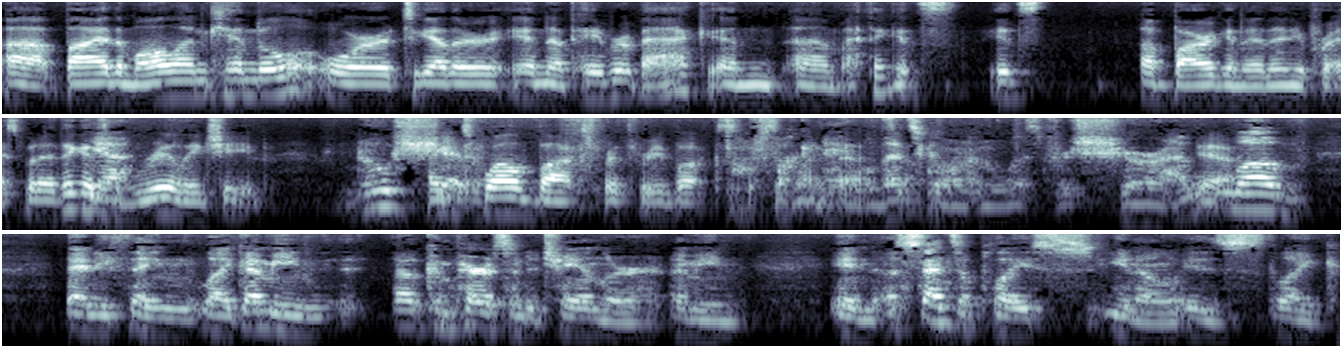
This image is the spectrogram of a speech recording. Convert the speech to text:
uh, buy them all on Kindle or together in a paperback, and um, I think it's it's a bargain at any price. But I think it's Yeah. really cheap, No shit. like twelve bucks for three books Oh, fucking like hell, that. that's so. going on the list for sure. I Yeah. love anything like I mean, a comparison to Chandler. I mean, in a sense of place, you know, is like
